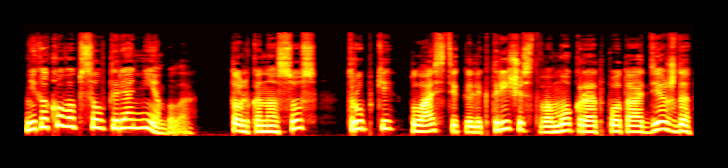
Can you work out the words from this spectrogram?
Никакого псалтыря не было, только насос Трубки, пластик, электричество, мокрая от пота одежда,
